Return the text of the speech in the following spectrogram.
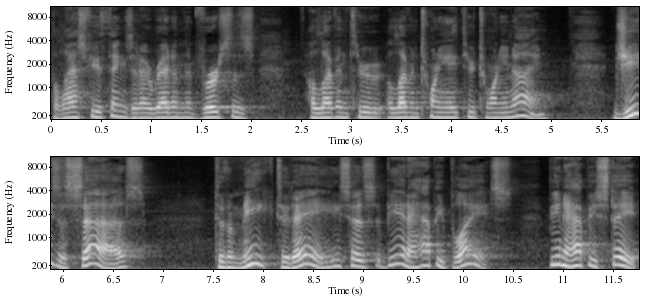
The last few things that I read in the verses 11 through 11 28 through 29. Jesus says to the meek today, he says, be in a happy place, be in a happy state.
